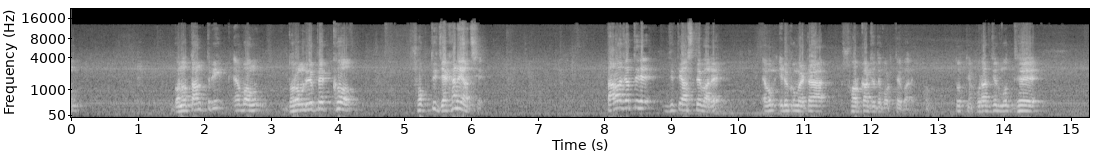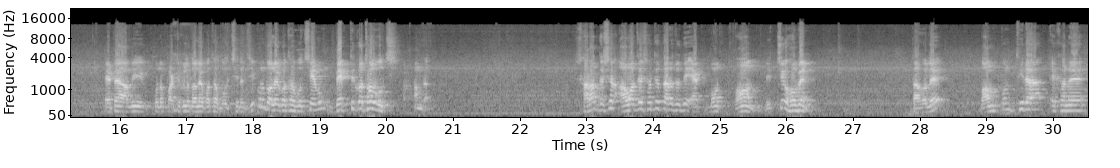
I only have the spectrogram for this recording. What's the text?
গণতান্ত্রিক এবং ধর্মনিরপেক্ষ শক্তি যেখানে আছে, তারা যাতে জিতে আসতে পারে এবং এরকম একটা সরকার যাতে করতে পারে। তো ত্রিপুরাজ্যের মধ্যে এটা আমি কোনো পার্টিকুলার দলের কথা বলছি না যে কোনো দলের কথা বলছি এবং ব্যক্তিগতও বলছি আমরা। সারা দেশের আওয়াজের সাথে তারা যদি একমত হন, নিশ্চয়ই হবেন। তাহলে বামপন্থীরা এখানে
